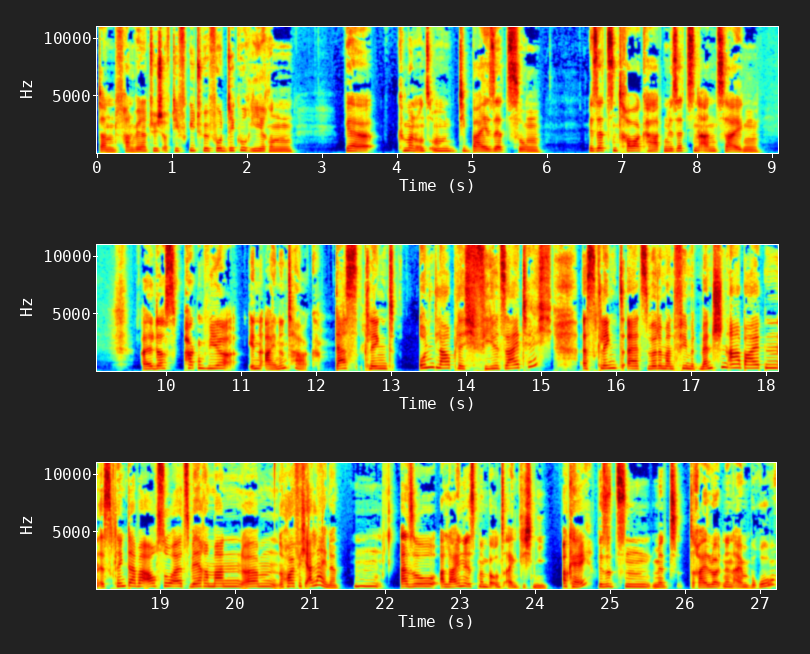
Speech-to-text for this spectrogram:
Dann fahren wir natürlich auf die Friedhöfe und dekorieren. Wir kümmern uns um die Beisetzung. Wir setzen Trauerkarten, wir setzen Anzeigen. All das packen wir in einen Tag. Das klingt unglaublich vielseitig. Es klingt, als würde man viel mit Menschen arbeiten. Es klingt aber auch so, als wäre man ähm, häufig alleine. Hm, Also alleine ist man bei uns eigentlich nie. Okay. Wir sitzen mit drei Leuten in einem Büro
